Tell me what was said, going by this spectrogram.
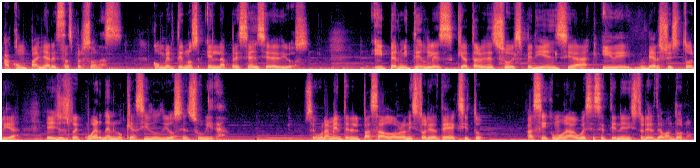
acompañar a estas personas convertirnos en la presencia de Dios y permitirles que a través de su experiencia y de ver su historia, ellos recuerden lo que ha sido Dios en su vida. Seguramente en el pasado habrán historias de éxito, así como a veces se tienen historias de abandono.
